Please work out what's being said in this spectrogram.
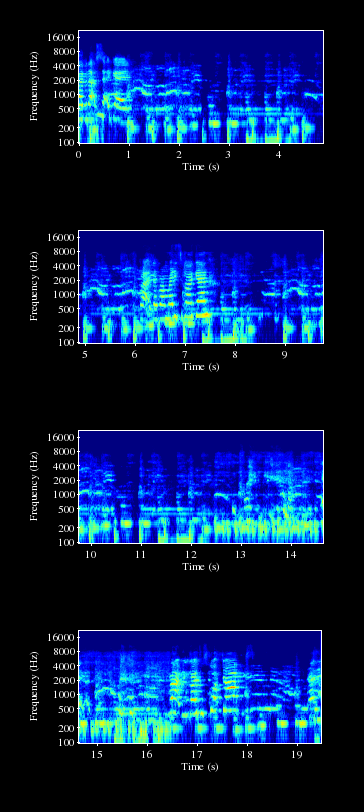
Over that set again. Right, is everyone ready to go again? right, we can go to squat jumps. Ready?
